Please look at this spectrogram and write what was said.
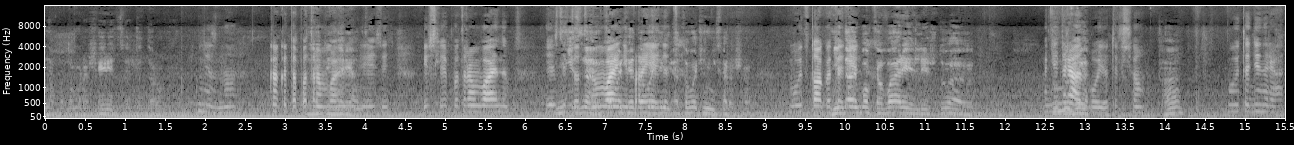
она потом расширится, эта дорога. Не знаю, как это по трамвайным ездить. Если по трамвайным ездить, Не то знаю, трамвай короче, не это проедет. очень- это очень нехорошо. Будет вот так вот Не один, дай бог авария или что. один тут ряд уже- будет и все. А? Будет один ряд.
